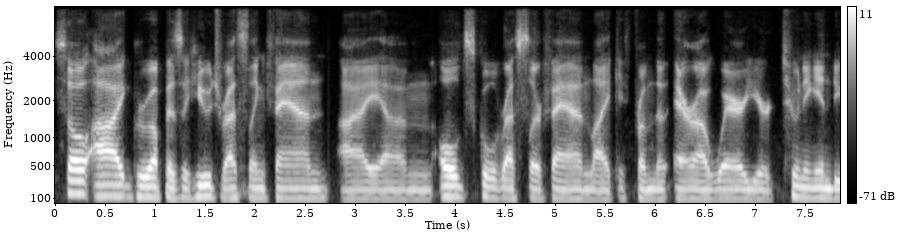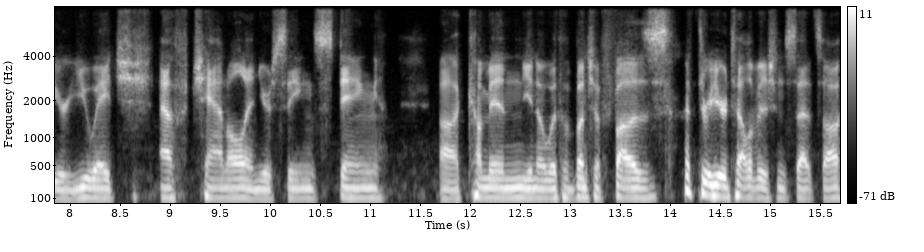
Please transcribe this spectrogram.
So, I grew up as a huge wrestling fan. I am old school wrestler fan, like from the era where you're tuning into your UHF channel and you're seeing Sting uh, come in, you know, with a bunch of fuzz through your television set. So,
